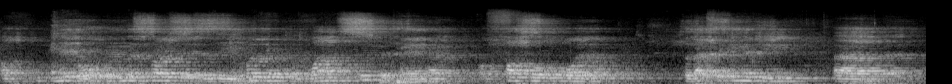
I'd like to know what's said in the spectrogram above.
of nickel in this process is the equivalent of one super tanker of fossil oil. So that's the energy uh,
